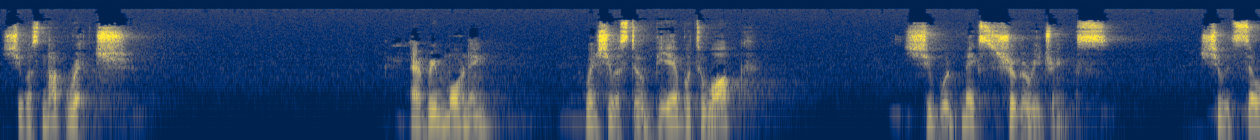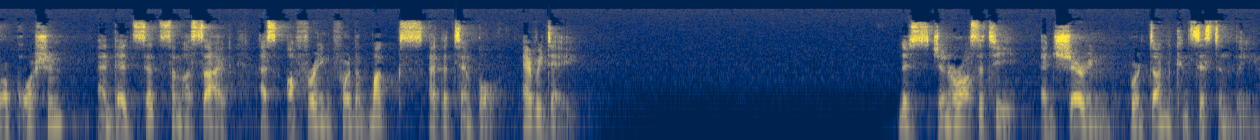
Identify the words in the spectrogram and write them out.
She was not rich. Every morning, when she would still be able to walk, she would make sugary drinks. She would sell a portion and then set some aside as offering for the monks at the temple every day. This generosity and sharing were done consistently.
